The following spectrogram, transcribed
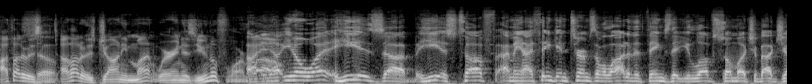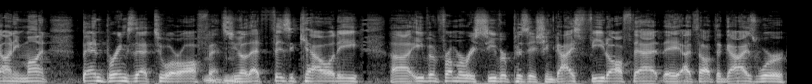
I thought it was. So, I thought it was Johnny Mundt wearing his uniform. Wow. I, you know what? He is. Uh, he is tough. I mean, I think in terms of a lot of the things that you love so much about Johnny Mundt, Ben brings that to our offense. Mm-hmm. You know that physicality, uh, even from a receiver position. Guys feed off that. They, I thought the guys were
